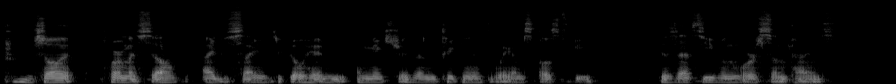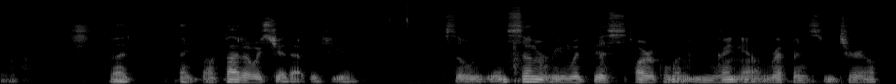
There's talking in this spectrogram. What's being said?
so for myself, I decided to go ahead and, and make sure that I'm taking it the way I'm supposed to be, because that's even worse sometimes. But I, I thought I would share that with you. So, in summary, with this article I'm reading right now, and reference material,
